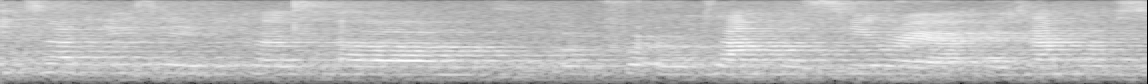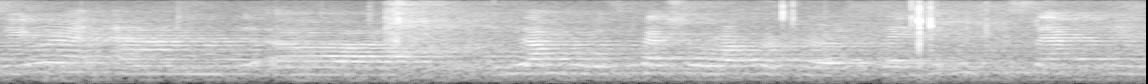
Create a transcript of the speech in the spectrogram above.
It's not easy because, um, for, example, Syria, example of Syria, and uh, example with special rapporteur, they didn't accept him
